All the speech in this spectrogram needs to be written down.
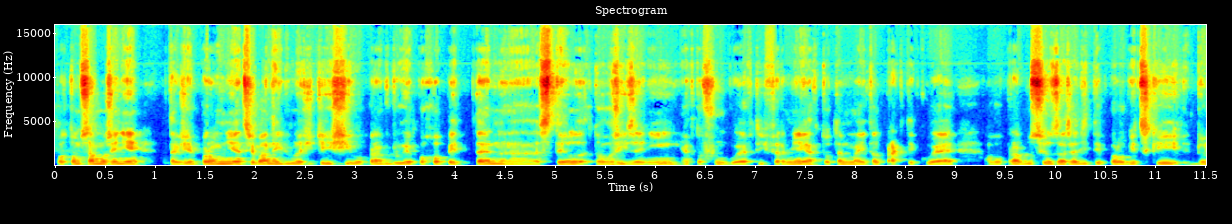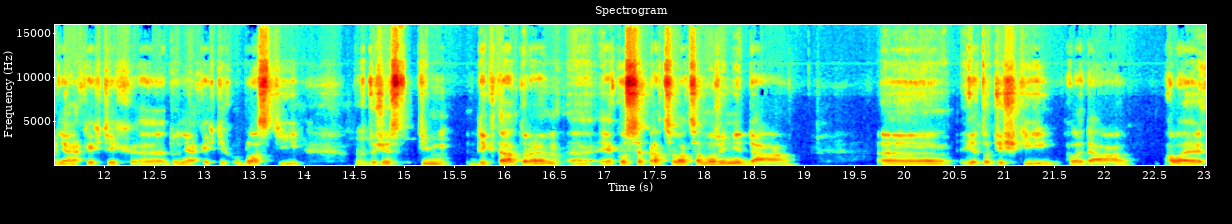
Potom samozřejmě takže pro mě třeba nejdůležitější opravdu je pochopit ten eh, styl toho řízení, jak to funguje v té firmě, jak to ten majitel praktikuje a opravdu si ho zařadit typologicky do nějakých těch, eh, do nějakých těch oblastí. Protože s tím diktátorem eh, jako se pracovat samozřejmě dá, je to těžký, ale dá, ale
